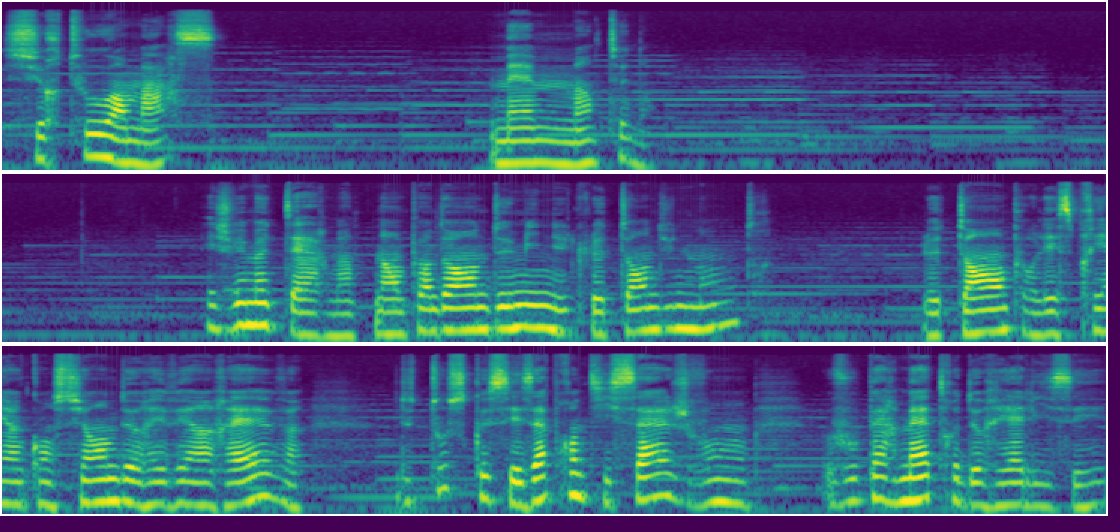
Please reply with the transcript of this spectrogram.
surtout en mars, même maintenant. Et je vais me taire maintenant pendant deux minutes, le temps d'une montre, le temps pour l'esprit inconscient de rêver un rêve, de tout ce que ces apprentissages vont vous permettre de réaliser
